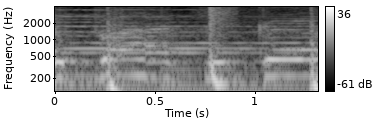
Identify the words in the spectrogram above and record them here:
about to go.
